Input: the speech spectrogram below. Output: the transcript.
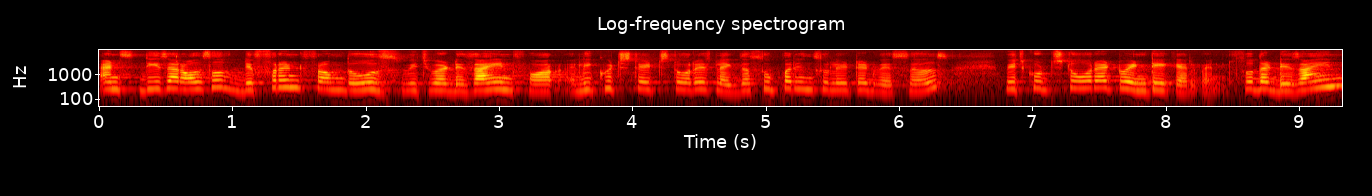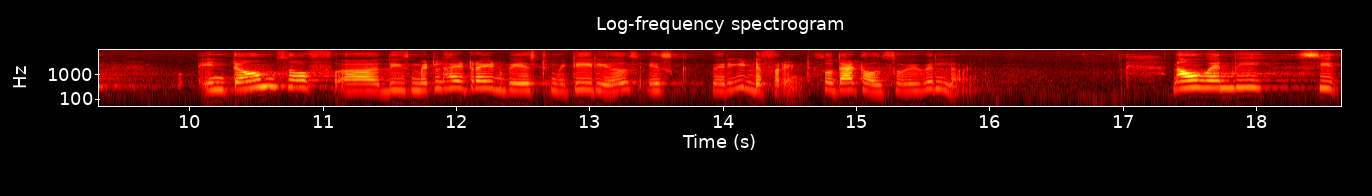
and these are also different from those which were designed for liquid state storage like the super insulated vessels which could store at 20 Kelvin. So, the design in terms of uh, these metal hydride based materials is very different. So, that also we will learn. Now, when we see,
